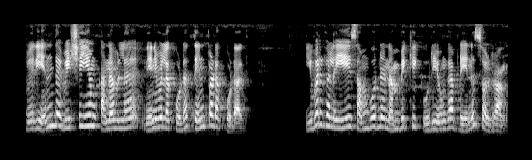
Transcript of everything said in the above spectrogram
வேறு எந்த விஷயம் கனவுல நினைவில் கூட தென்படக்கூடாது. இவர்களையே சம்பூர்ண நம்பிக்கைக்கு உரியவங்க அப்படின்னு சொல்கிறாங்க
